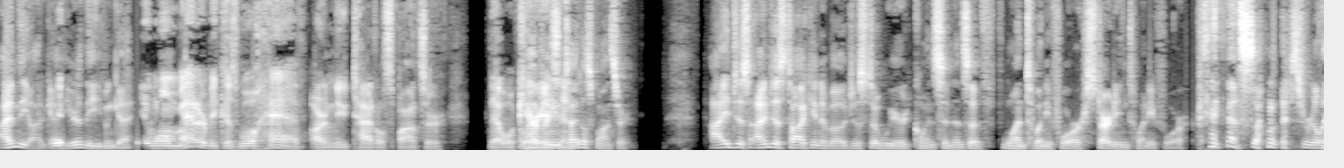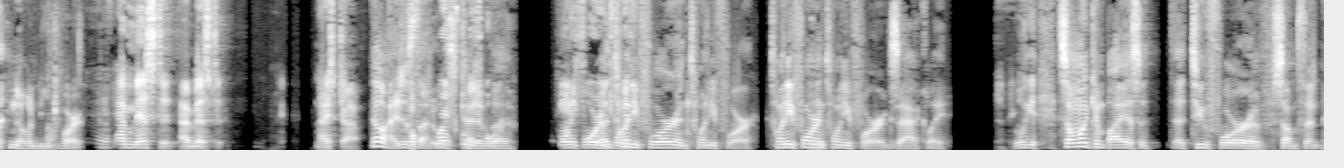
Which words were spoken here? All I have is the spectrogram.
I'm the odd guy. You're the even guy. It won't matter because we'll have our new title sponsor that will carry we'll have a new title sponsor. I just I'm just talking about just a weird coincidence of 124 starting 24. so there's really no need for it. I missed it. I missed it. Nice job. No, I just thought it was 24. kind of a 24 and 24 and 24. 24 and 24 exactly. We'll get someone can buy us a, a 2 4 of something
